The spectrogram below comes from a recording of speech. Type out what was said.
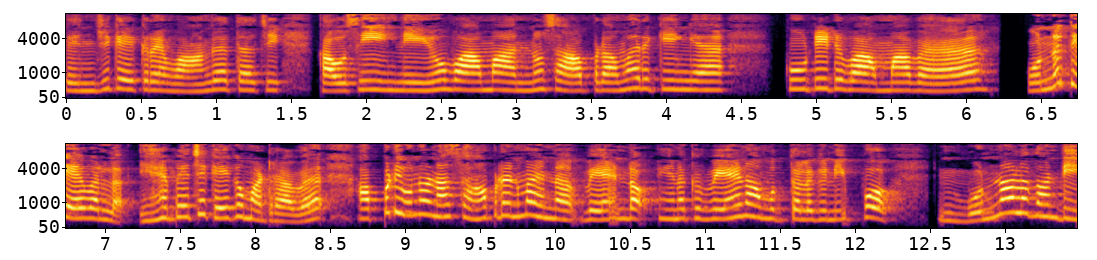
கெஞ்சி கேட்குறேன் வாங்க அத்தாச்சி. கௌசி நீயும் வாமா இன்னும் சாப்பிடாம இருக்கீங்க. கூட்டிட்டு வா அம்மாவை. ஒன்றும் தேவையில்ல. என் பேச்சை கேட்க மாட்டாவ அப்படி ஒன்றும் நான் சாப்பிடணுமா என்ன? வேண்டாம். எனக்கு வேணாம் முத்தழகு நீ இப்போ ஒன்னால தாண்டி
